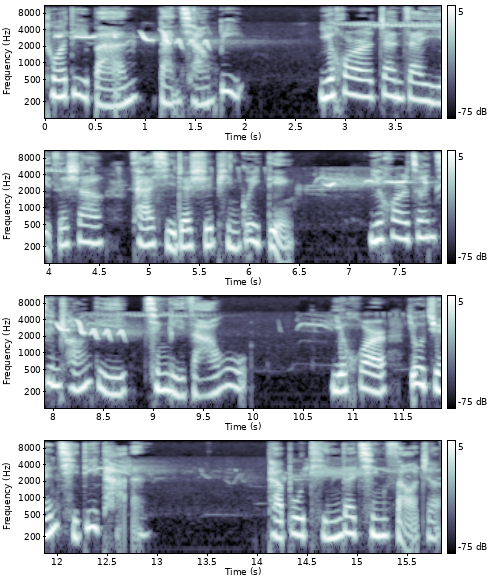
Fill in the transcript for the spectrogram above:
拖地板、掸墙壁。一会儿站在椅子上擦洗着食品柜顶，一会儿钻进床底清理杂物，一会儿又卷起地毯。他不停地清扫着，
